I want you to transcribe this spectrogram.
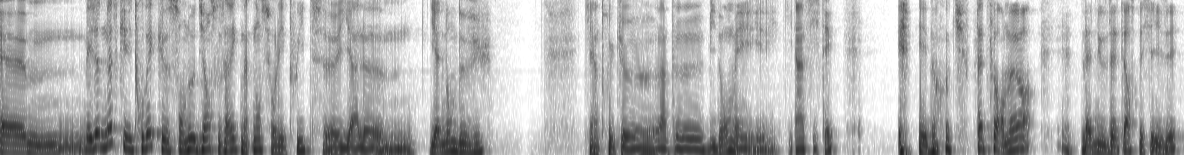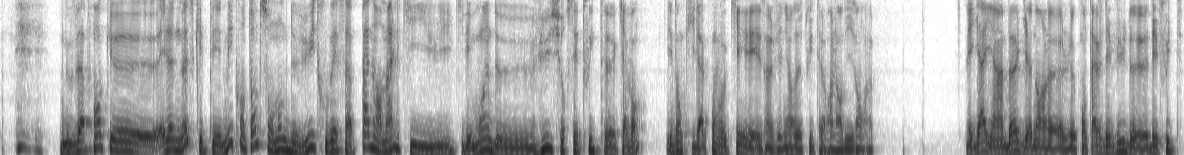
euh, Elon Musk, trouvait que son audience, vous savez que maintenant sur les tweets, euh, il, y a le, nombre de vues, qui est un truc euh, un peu bidon, mais qui a insisté. Et, donc, Platformer, la newsletter spécialisée, nous apprend que Elon Musk était mécontent de son nombre de vues. Il trouvait ça pas normal qu'il ait moins de vues sur ses tweets qu'avant. Et donc, il a convoqué les ingénieurs de Twitter en leur disant Les gars, il y a un bug dans le, comptage des vues des tweets.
